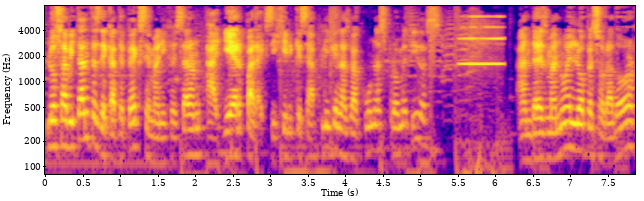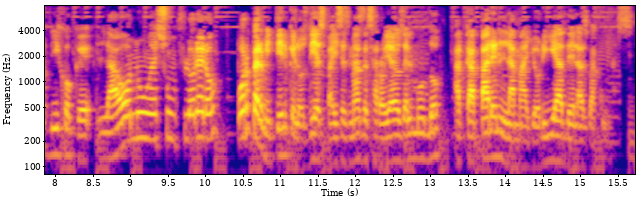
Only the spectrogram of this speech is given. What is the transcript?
los habitantes de Catepec se manifestaron ayer para exigir que se apliquen las vacunas prometidas. Andrés Manuel López Obrador dijo que la ONU es un florero por permitir que los 10 países más desarrollados del mundo acaparen la mayoría de las vacunas.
